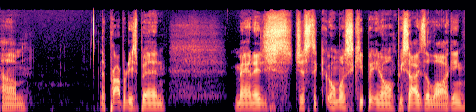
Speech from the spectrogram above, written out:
um, the property's been managed just to almost keep it, you know, besides the logging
